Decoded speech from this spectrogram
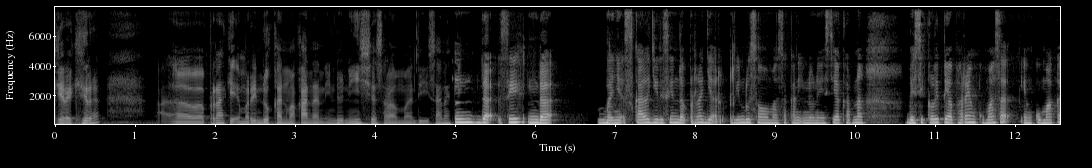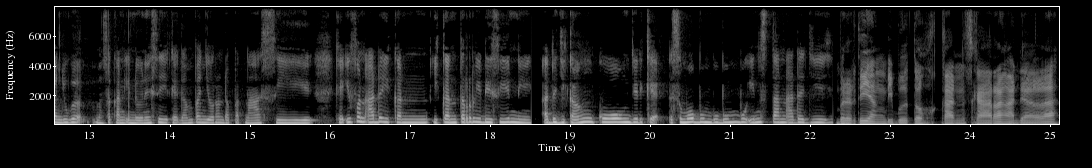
kira-kira uh, pernah kayak merindukan makanan Indonesia selama di sana? Enggak sih, enggak banyak sekali jadi sini enggak pernah rindu sama masakan Indonesia karena basically tiap hari yang ku masak yang ku makan juga masakan Indonesia. Kayak gampang orang dapat nasi. Kayak even ada ikan ikan teri di sini. Ada ji kangkung. Jadi kayak semua bumbu-bumbu instan ada ji. Berarti yang dibutuhkan sekarang adalah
